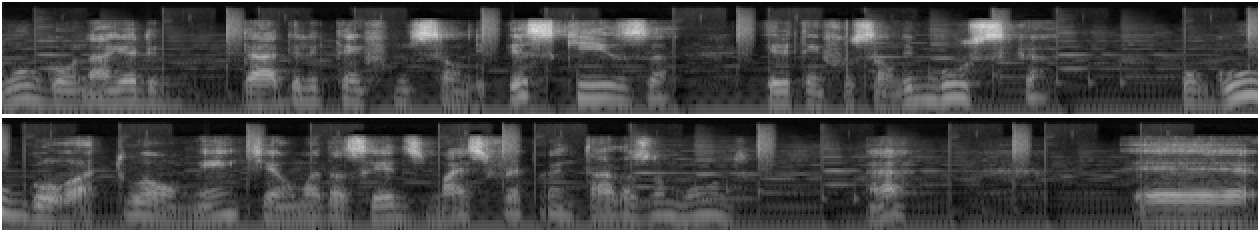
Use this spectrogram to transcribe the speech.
Google, na realidade, ele tem função de pesquisa, ele tem função de busca. O Google atualmente é uma das redes mais frequentadas no mundo. Né? É,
